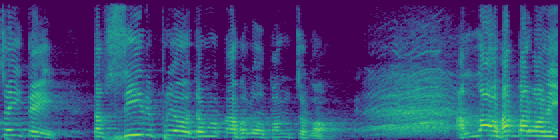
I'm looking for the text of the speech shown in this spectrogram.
সবচেয়ে তফসির প্রিয় জনতা হলো পঞ্চগড়। আল্লাহ আকবার বলে।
